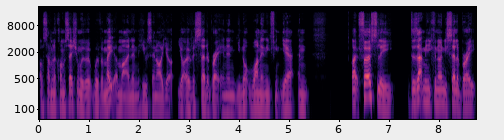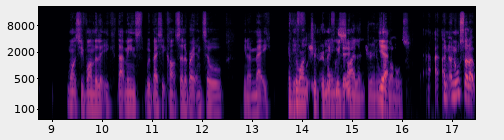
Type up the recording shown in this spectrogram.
I was having a conversation with a, with a mate of mine, and he was saying, "Oh, you're you're over celebrating, and you're not won anything yet." And like, firstly, does that mean you can only celebrate once you've won the league? That means we basically can't celebrate until you know May Everyone should remain silent during all yeah. goals. And, and also, like,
